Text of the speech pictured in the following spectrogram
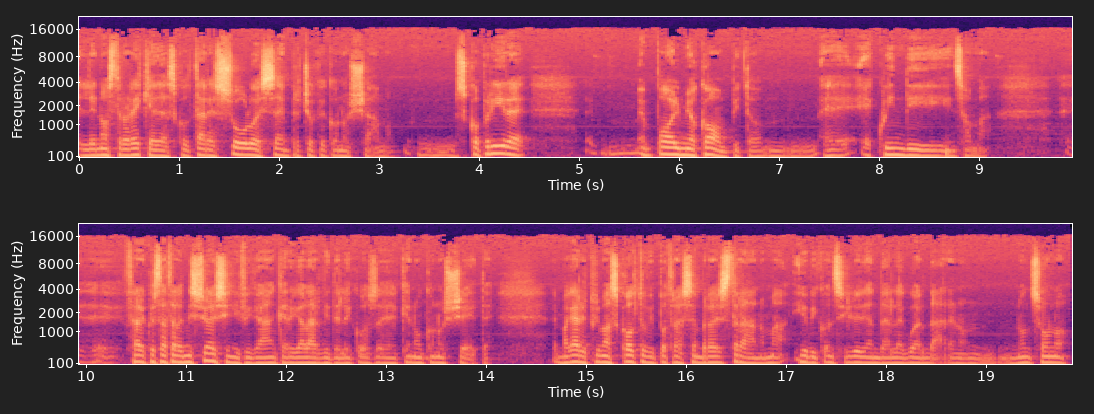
le nostre orecchie ad ascoltare solo e sempre ciò che conosciamo. Scoprire è un po' il mio compito e, e quindi insomma eh, fare questa trasmissione significa anche regalarvi delle cose che non conoscete. Magari il primo ascolto vi potrà sembrare strano, ma io vi consiglio di andarle a guardare, non, non sono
